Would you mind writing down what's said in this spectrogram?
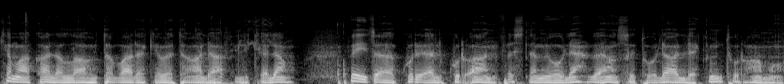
Kema kâlallahu tebâreke ve teâlâ fil kelam. Ve izâ kuri'el Kur'an festemi'u leh ve ansitû lealleküm turhamun.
